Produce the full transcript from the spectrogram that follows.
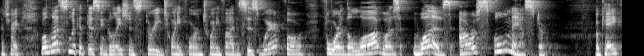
That's right. Well, let's look at this in Galatians 3, 24 and 25. It says, Wherefore, for the law was, was our schoolmaster, okay,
